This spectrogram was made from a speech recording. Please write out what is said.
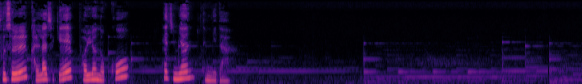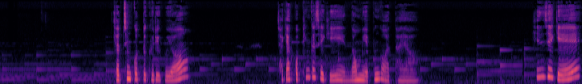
붓을 갈라지게 벌려놓고 해주면 됩니다. 겹친 꽃도 그리고요. 작약꽃 핑크색이 너무 예쁜 것 같아요. 흰색에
